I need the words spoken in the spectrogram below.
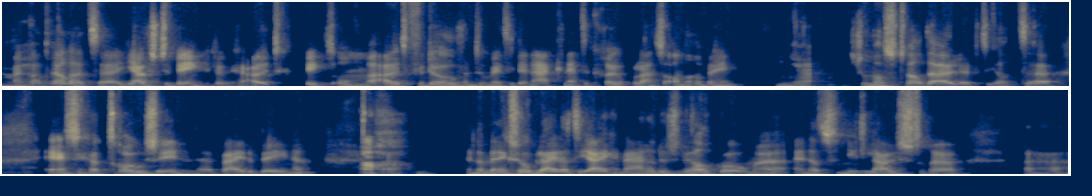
Maar ik had wel het uh, juiste been gelukkig uitgepikt om uh, uit te verdoven. En toen werd hij daarna knetterkreupel aan zijn andere been. Ja. Dus toen was het wel duidelijk. Die had uh, ernstige artrose in beide benen. Ach. en dan ben ik zo blij dat die eigenaren dus wel komen. En dat ze niet luisteren uh,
